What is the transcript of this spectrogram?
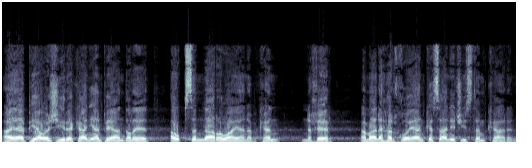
ئایا پیاوە ژیرەکانیان پێیان دەڵێت ئەو قسە ناڕەوایانە بکەن؟ نەخێر ئەمانە هەر خۆیان کەسانێکی ستەمکارن.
